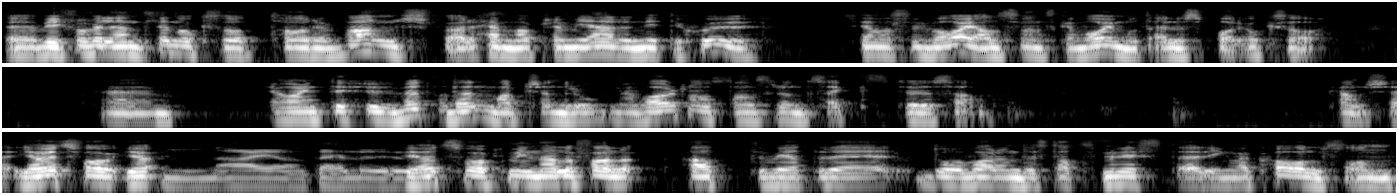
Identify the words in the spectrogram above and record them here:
Eh, vi får väl äntligen också ta revansch för hemmapremiären 97. Senast vi var i Allsvenskan var ju mot Elfsborg också. Eh, jag har inte i huvudet vad den matchen drog, men var det någonstans runt 6000? Kanske. Jag har ett svagt, jag, mm, nej, jag har inte heller Jag har ett svagt minne i alla fall att vet du, dåvarande statsminister Ingvar Carlsson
